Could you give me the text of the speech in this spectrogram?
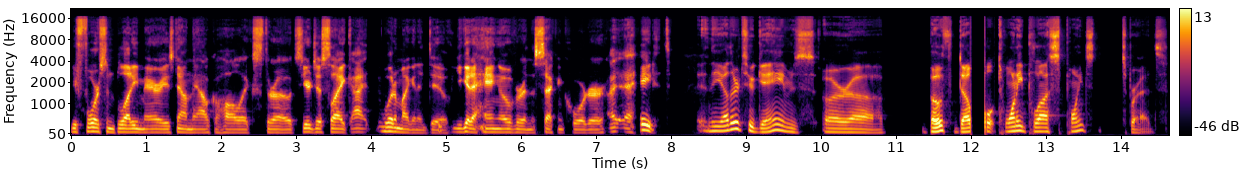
You're forcing Bloody Marys down the alcoholics' throats. You're just like, I, what am I going to do? You get a hangover in the second quarter. I, I hate it. And the other two games are uh, both double 20 plus points spreads.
